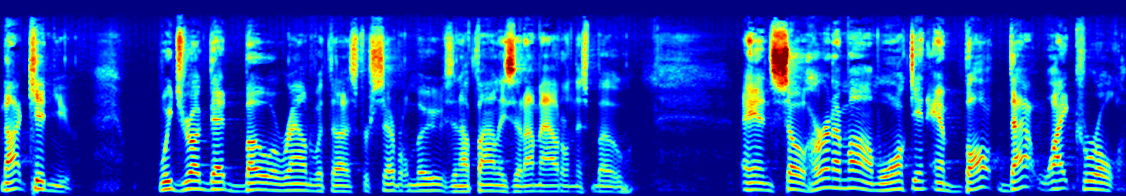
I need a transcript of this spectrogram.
Not kidding you. We drug that bow around with us for several moves, and I finally said, I'm out on this bow. And so her and her mom walked in and bought that white Corolla.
